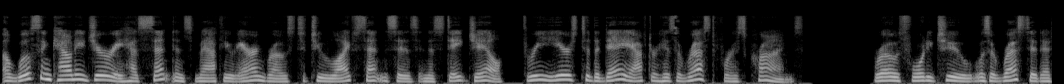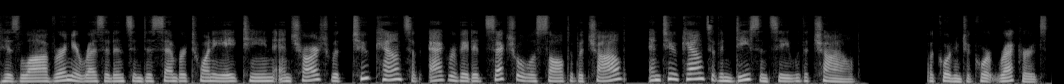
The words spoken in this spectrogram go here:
A Wilson County jury has sentenced Matthew Aaron Rose to two life sentences in a state jail, three years to the day after his arrest for his crimes. Rose, 42, was arrested at his La Vernia residence in December 2018 and charged with two counts of aggravated sexual assault of a child and two counts of indecency with a child. According to court records,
